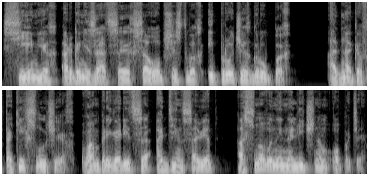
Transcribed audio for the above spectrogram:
семьях, организациях, сообществах и прочих группах. Однако в таких случаях вам пригодится один совет, основанный на личном опыте.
